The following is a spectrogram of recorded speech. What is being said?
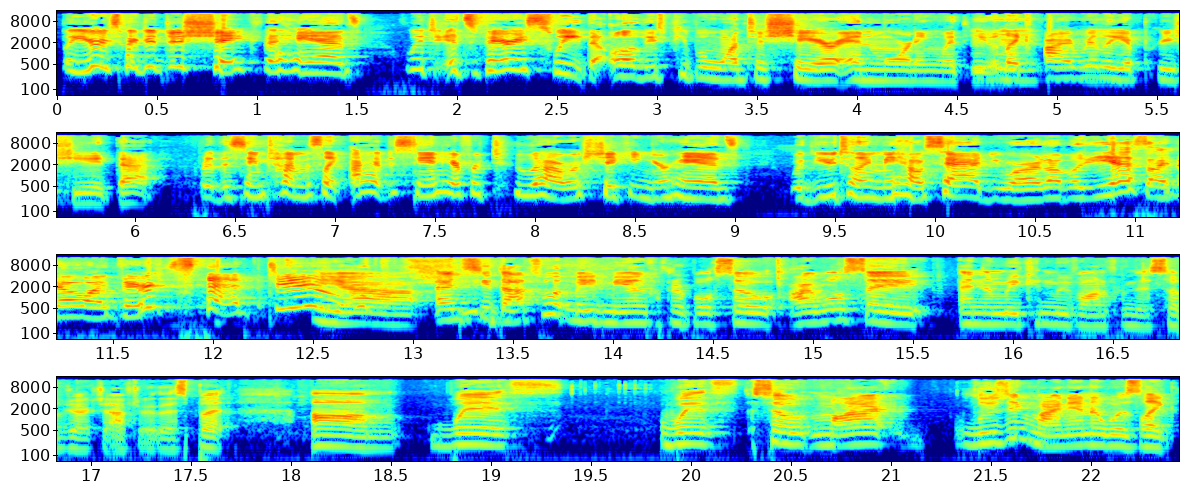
but you're expected to shake the hands, which it's very sweet that all of these people want to share in mourning with you. Like, mm-hmm. I really appreciate that. But at the same time, it's like I have to stand here for two hours shaking your hands with you telling me how sad you are, and I'm like, yes, I know, I'm very sad too. Yeah, and see that's what made me uncomfortable. So I will say, and then we can move on from this subject after this. But um, with with so my losing my nana was like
